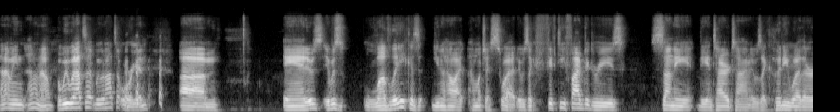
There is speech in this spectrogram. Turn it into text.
And I mean, I don't know. But we went out to we went out to Oregon. um and it was it was lovely because you know how I how much I sweat. It was like 55 degrees, sunny the entire time. It was like hoodie weather.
